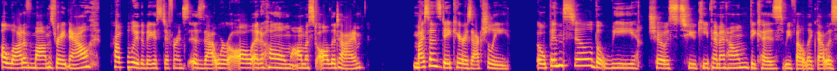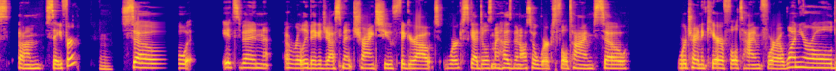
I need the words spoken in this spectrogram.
a lot of moms right now, probably the biggest difference is that we're all at home almost all the time. My son's daycare is actually open still, but we chose to keep him at home because we felt like that was um, safer. Mm. So it's been a really big adjustment trying to figure out work schedules. My husband also works full time. So we're trying to care full time for a one year old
